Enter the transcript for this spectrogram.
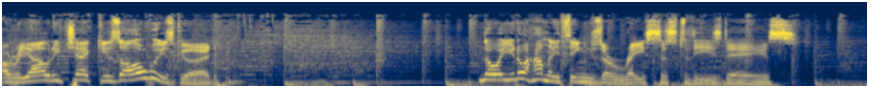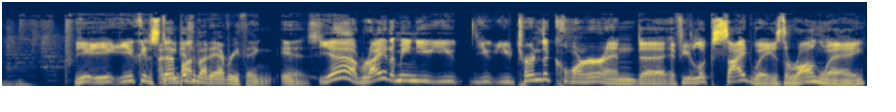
A reality check is always good. Noah, you know how many things are racist these days? You, you, you can step I mean, just on about everything is. Yeah, right. I mean, you you you you turn the corner, and uh, if you look sideways the wrong way,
